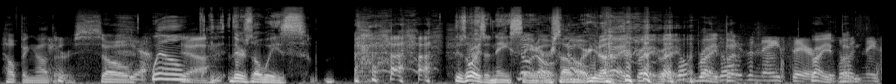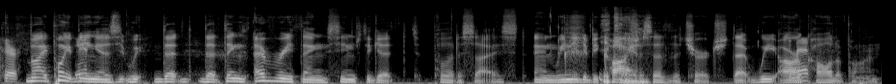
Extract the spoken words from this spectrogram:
helping others. So Yeah. well, Yeah. there's always there's always a naysayer somewhere. you know, right, right, right, There's, right. there's But always a naysayer. right, there's always but a naysayer. my point being is we, that that things, everything seems to get politicized, and we need to be It can. cautious as the church that we are called upon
